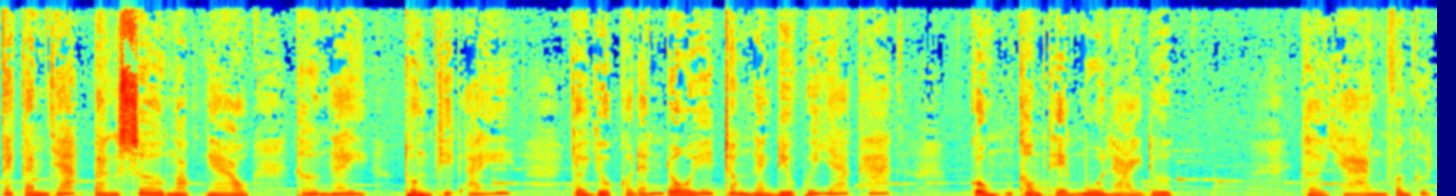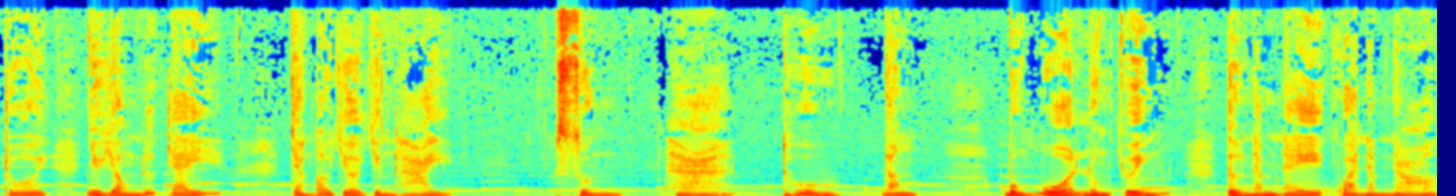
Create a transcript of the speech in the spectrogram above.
cái cảm giác ban sơ ngọt ngào, thơ ngây, thuần khiết ấy, cho dù có đánh đổi trong ngàn điều quý giá khác, cũng không thể mua lại được. Thời gian vẫn cứ trôi như dòng nước chảy Chẳng bao giờ dừng lại. Xuân, hạ, thu, đông Bốn mùa luân chuyển Từ năm này qua năm nọ.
